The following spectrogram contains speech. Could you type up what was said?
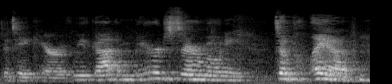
to take care of. We've got a marriage ceremony to plan.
